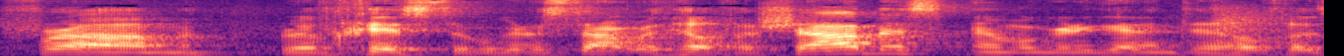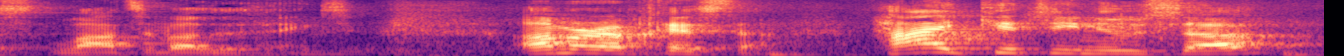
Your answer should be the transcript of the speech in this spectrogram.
from Rav Chisda. We're going to start with Hilchas Shabbos, and we're going to get into Hilchas lots of other things. Amar Rav Chisda, hi Kitty Nusa.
